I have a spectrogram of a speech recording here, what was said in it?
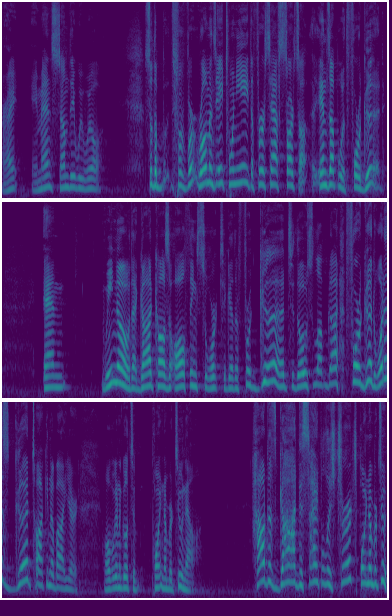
All right? Amen. Someday we will. So the for Romans 8:28, the first half starts uh, ends up with for good. And we know that God causes all things to work together for good to those who love God. For good. What is good talking about here? Well, we're going to go to point number 2 now. How does God disciple his church? Point number two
